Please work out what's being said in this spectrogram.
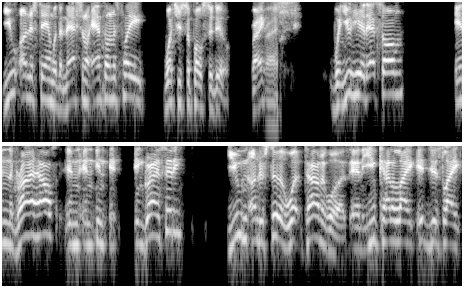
you understand when the national anthem is played what you're supposed to do right, right. when you hear that song in the grindhouse in in in, in grind city you understood what time it was. And you kind of like it just like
